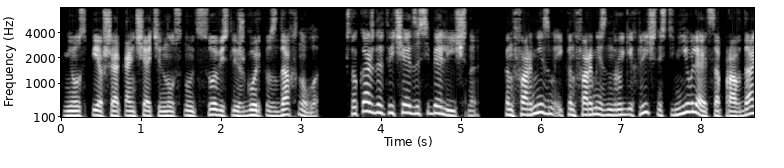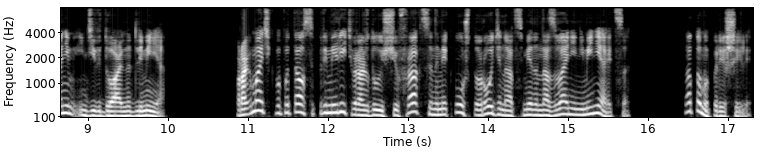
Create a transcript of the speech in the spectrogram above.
Не успевшая окончательно уснуть совесть лишь горько вздохнула, что каждый отвечает за себя лично. Конформизм и конформизм других личностей не являются оправданием индивидуально для меня. Прагматик попытался примирить враждующие фракции намекнул, что родина от смены названий не меняется. На то мы порешили.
